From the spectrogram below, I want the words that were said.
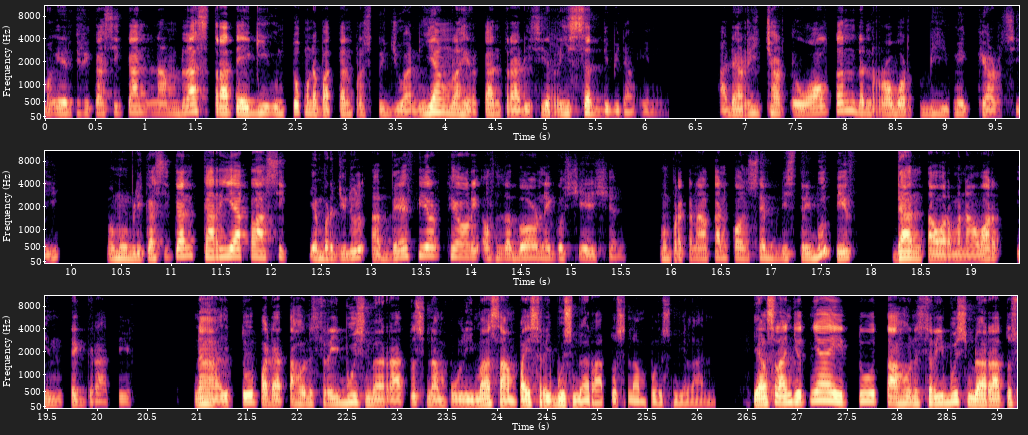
mengidentifikasikan 16 strategi untuk mendapatkan persetujuan yang melahirkan tradisi riset di bidang ini. Ada Richard E. Walton dan Robert B. McCarthy mempublikasikan karya klasik yang berjudul A Behavior Theory of Labor Negotiation, memperkenalkan konsep distributif dan tawar-menawar integratif. Nah, itu pada tahun 1965 sampai 1969. Yang selanjutnya itu tahun 1970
